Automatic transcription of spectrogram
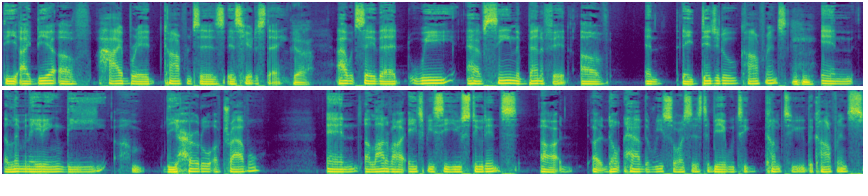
the idea of hybrid conferences is here to stay. Yeah. I would say that we have seen the benefit of an a digital conference mm-hmm. in eliminating the um, the hurdle of travel, and a lot of our HBCU students uh, uh, don't have the resources to be able to come to the conference,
